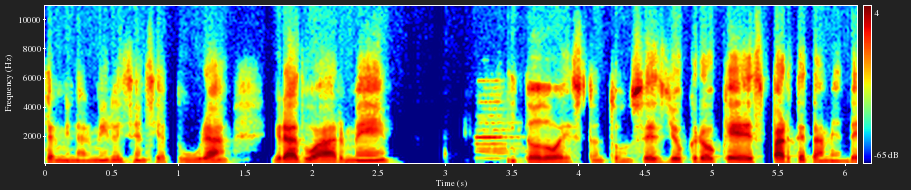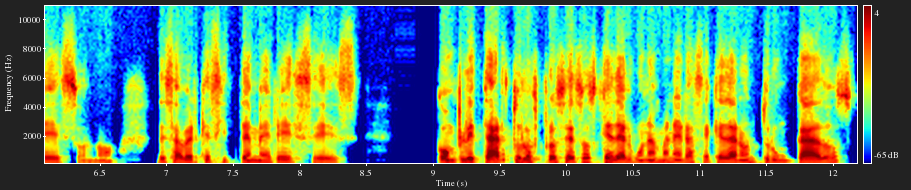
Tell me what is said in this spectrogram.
terminar mi licenciatura, graduarme y todo esto. Entonces yo creo que es parte también de eso, ¿no? De saber que si te mereces completar tú los procesos que de alguna manera se quedaron truncados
